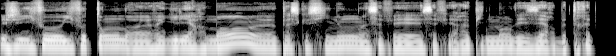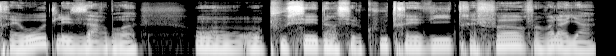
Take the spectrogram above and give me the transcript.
il, faut, il faut tondre régulièrement euh, parce que sinon ça fait, ça fait rapidement des herbes très très hautes. Les arbres ont, poussé d'un seul coup très vite, très fort. Enfin voilà, il y a,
